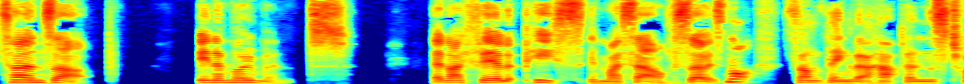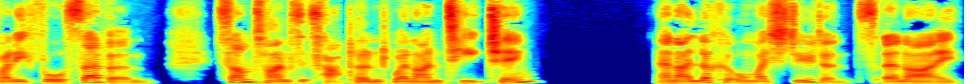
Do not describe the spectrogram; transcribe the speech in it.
turns up in a moment and I feel at peace in myself. So it's not something that happens 24 seven. Sometimes it's happened when I'm teaching and I look at all my students and I,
